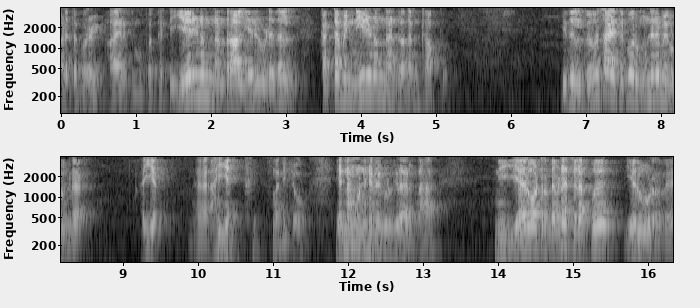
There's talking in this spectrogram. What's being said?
அடுத்த குரல் ஆயிரத்தி முப்பத்தெட்டு. ஏறினும் நன்றால் எருவிடுதல் கட்டபின் நீரினும் நன்றதன் காப்பு. இதில் விவசாயத்துக்கு ஒரு முன்னுரிமை கொடுக்கிறார். ஐயர் ஐயன் மன்னிக்கவும். என்ன முன்னுரிமை கொடுக்கிறாருன்னா நீ ஏர் ஓட்டுறதை விட சிறப்பு எரு விடுறது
